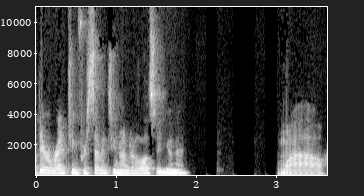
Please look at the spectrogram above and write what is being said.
they're renting for $1700 a unit wow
